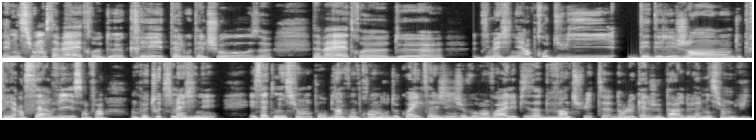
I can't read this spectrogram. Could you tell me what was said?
La mission, ça va être de créer telle ou telle chose, ça va être euh, de euh, d'imaginer un produit, d'aider les gens, de créer un service, enfin, on peut tout imaginer. Et cette mission, pour bien comprendre de quoi il s'agit, je vous renvoie à l'épisode 28 dans lequel je parle de la mission de vie.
